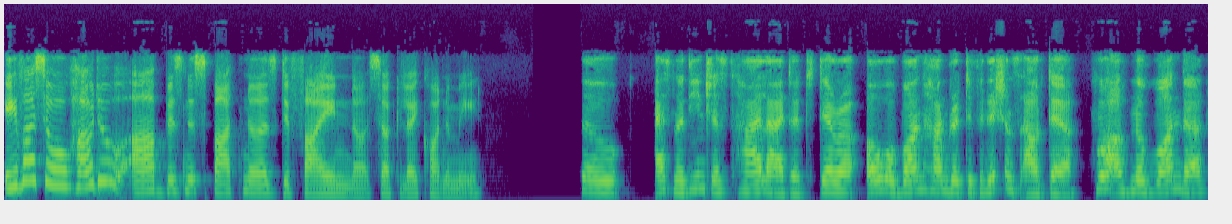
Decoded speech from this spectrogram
Eva, so how do our business partners define uh, circular economy? So, as Nadine just highlighted, there are over 100 definitions out there. Wow, no wonder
